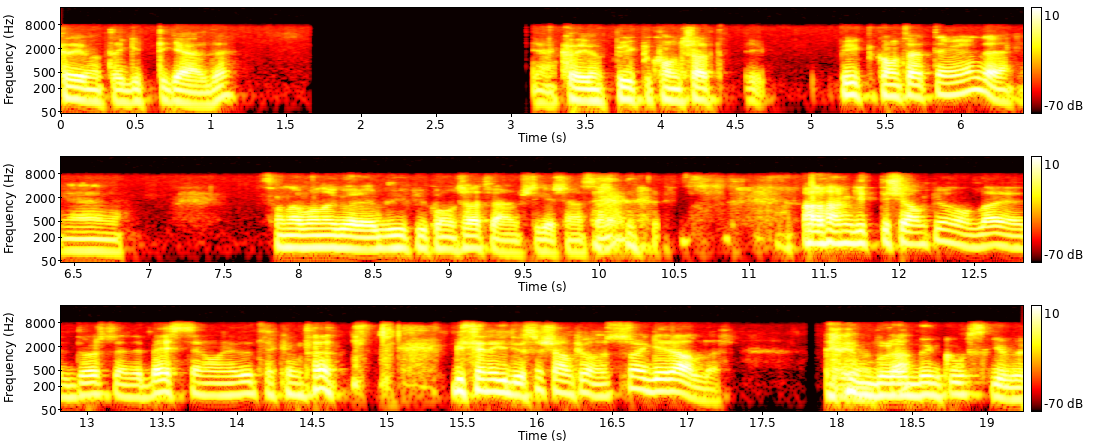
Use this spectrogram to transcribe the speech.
Cleveland'a gitti geldi. Yani Cleveland büyük bir kontrat büyük bir kontrat demeyelim de yani sana bana göre büyük bir kontrat vermişti geçen sene. Adam gitti şampiyon oldular. Yani 4 senede 5 sene oynadığı takımda bir sene gidiyorsun şampiyon oluyorsun sonra geri aldılar. Brandon Cooks gibi.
